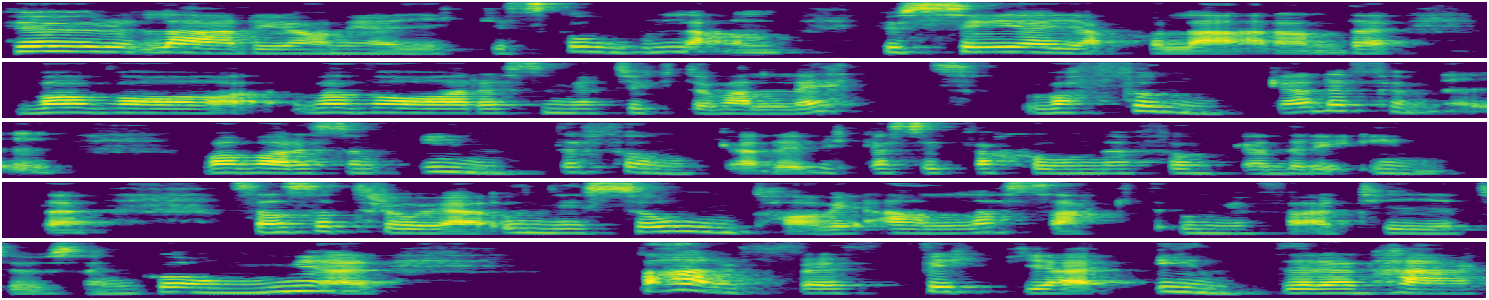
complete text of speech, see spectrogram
hur lärde jag när jag gick i skolan? Hur ser jag på lärande? Vad var, vad var det som jag tyckte var lätt? Vad funkade för mig? Vad var det som inte funkade? I vilka situationer funkade det inte? Sen så tror jag unisont har vi alla sagt ungefär 10 000 gånger varför fick jag inte den här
